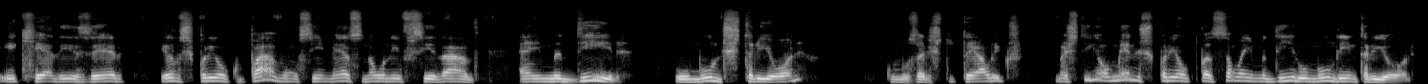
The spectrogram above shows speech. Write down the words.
e quer dizer eles preocupavam-se imenso na universidade em medir o mundo exterior, como os aristotélicos, mas tinham menos preocupação em medir o mundo interior,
